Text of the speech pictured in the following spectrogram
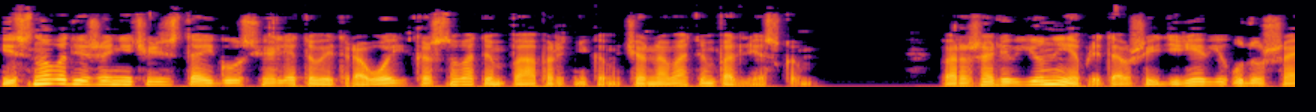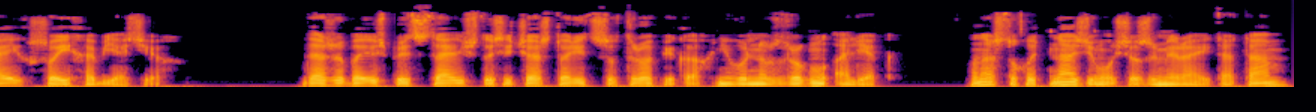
И снова движение через тайгу с фиолетовой травой, красноватым папоротником, черноватым подлеском. Поражали вьюны, оплетавшие деревья, удушая их в своих объятиях. Даже боюсь представить, что сейчас творится в тропиках, невольно вздрогнул Олег. У нас-то хоть на зиму все замирает, а там...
